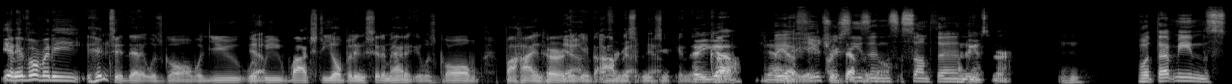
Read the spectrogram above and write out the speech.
Yeah, they've already hinted that it was Gaul. When you when Yeah. we watched the opening cinematic, it was Gaul behind her. Yeah, They gave the I ominous forgot, yeah. music. And There you cut. go. Yeah, But yeah, yeah, yeah, future it's definitely seasons, I think something. it's fair. Mm-hmm. But that means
